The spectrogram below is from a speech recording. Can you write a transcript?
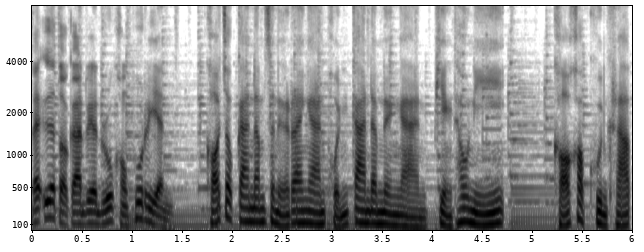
และเอื้อต่อการเรียนรู้ของผู้เรียน ขอจบการนำเสนอรายงานผลการดำเนินงานเพียงเท่านี้ ขอขอบคุณครับ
